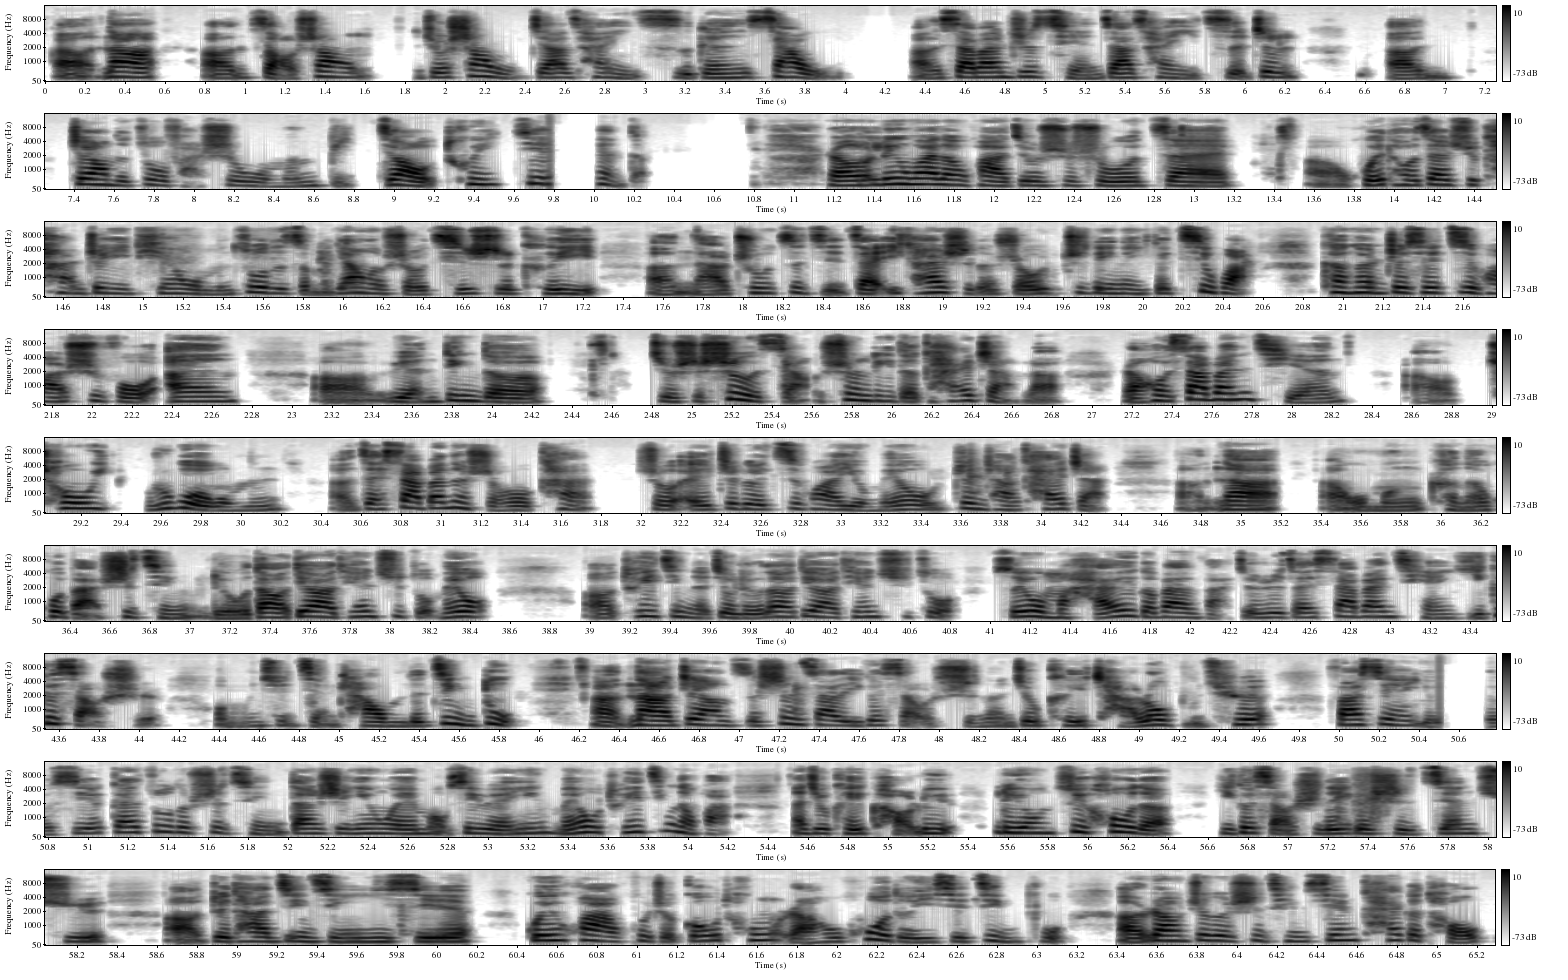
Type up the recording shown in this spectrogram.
啊。那啊早上。就上午加餐一次，跟下午啊下班之前加餐一次，这啊这样的做法是我们比较推荐的。然后另外的话就是说，在呃回头再去看这一天我们做的怎么样的时候，其实可以呃拿出自己在一开始的时候制定的一个计划，看看这些计划是否按啊原定的，就是设想顺利的开展了。然后下班前啊抽，如果我们呃，在下班的时候看，说，哎，这个计划有没有正常开展啊？那啊，我们可能会把事情留到第二天去做，没有呃推进的就留到第二天去做。所以我们还有一个办法，就是在下班前一个小时，我们去检查我们的进度啊。那这样子剩下的一个小时呢，就可以查漏补缺，发现有有些该做的事情，但是因为某些原因没有推进的话，那就可以考虑利用最后的一个小时的一个时间去啊，对它进行一些。规划或者沟通，然后获得一些进步，呃，让这个事情先开个头，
